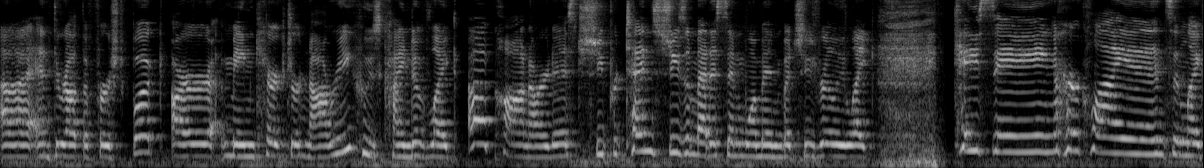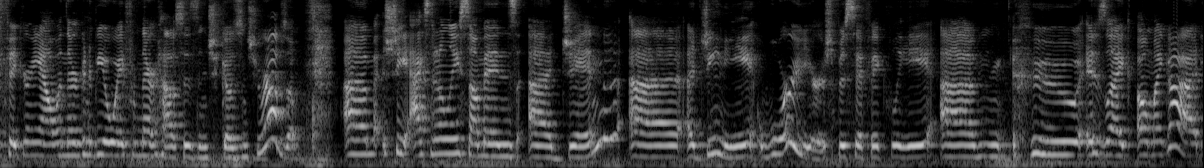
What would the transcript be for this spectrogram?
Uh, and throughout the first book, our main character, Nahri, who's kind of like a con artist, she pretends she's a medicine woman, but she's really like casing her clients and like figuring out when they're going to be away from their houses and she goes and she robs them um, she accidentally summons a jinn uh, a genie warrior specifically um, who is like oh my god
